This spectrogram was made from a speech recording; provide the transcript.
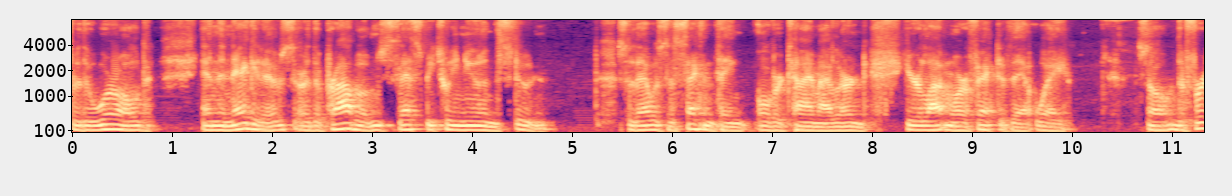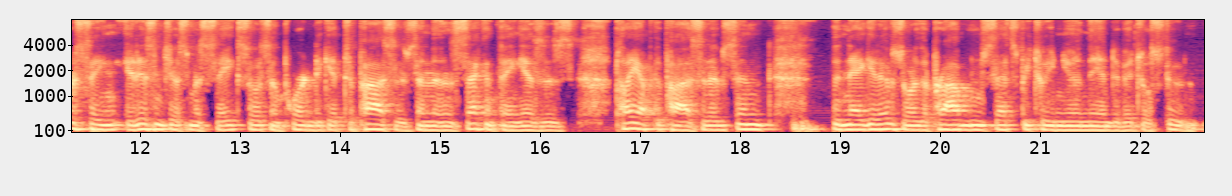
for the world and the negatives or the problems, that's between you and the student. So that was the second thing over time I learned you're a lot more effective that way. So the first thing, it isn't just mistakes, so it's important to get to positives. And then the second thing is is play up the positives and the negatives or the problems, that's between you and the individual student.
